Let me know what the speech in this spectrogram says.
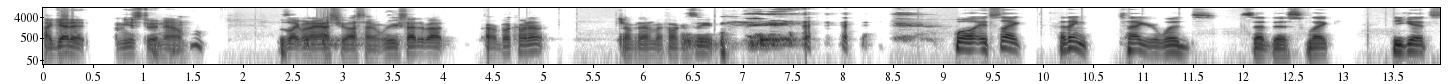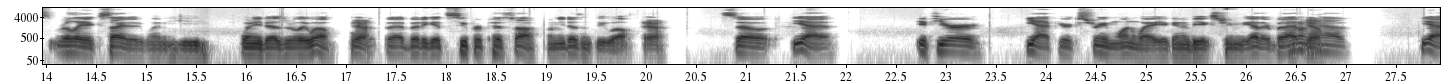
I get it. I'm used to it now. Hmm. It was like when I asked you last time. Were you excited about our book coming out? Jumping out of my fucking seat. Well, it's like I think Tiger Woods said this. Like he gets really excited when he when he does really well. Yeah. But, but he gets super pissed off when he doesn't do well. Yeah. So yeah, if you're yeah if you're extreme one way, you're going to be extreme the other. But I don't Yeah. have. Yeah,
